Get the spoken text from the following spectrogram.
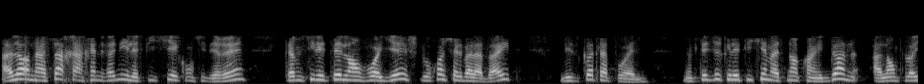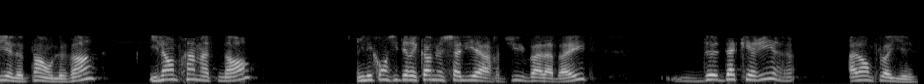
alors Nasach Achenvani, l'épicier est considéré comme s'il était l'envoyé, Shluchosh El Balabait, l'Izkot la poêle. Donc c'est-à-dire que l'épicier maintenant, quand il donne à l'employé le pain ou le vin, il est en train maintenant, il est considéré comme le chaliard du Balabait, d'acquérir à l'employé.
